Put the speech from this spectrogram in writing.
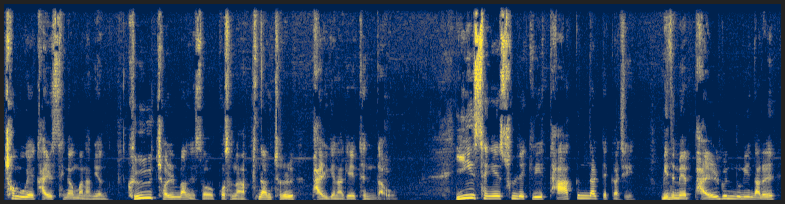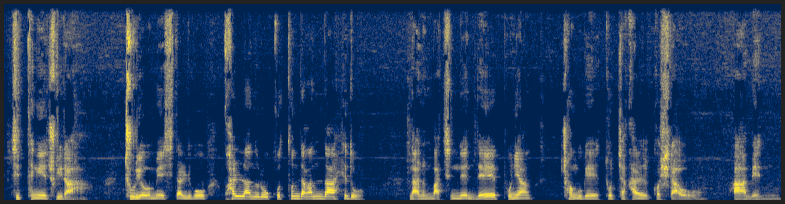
천국에 갈 생각만 하면 그 절망에서 벗어나 피난처를 발견하게 된다오. 이 생의 순례길이 다 끝날 때까지 믿음의 밝은 눈이 나를 지탱해 주리라. 두려움에 시달리고 환란으로 고통당한다 해도 나는 마침내 내 본향 천국에 도착할 것이라오. 아멘.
